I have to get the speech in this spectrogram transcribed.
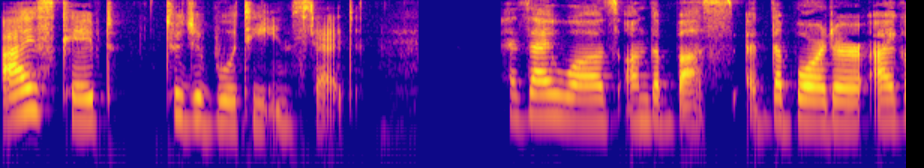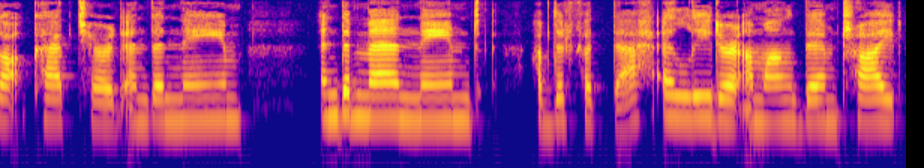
I escaped to Djibouti instead. As I was on the bus at the border, I got captured and the name and the man named Abdel Fattah, a leader among them, tried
